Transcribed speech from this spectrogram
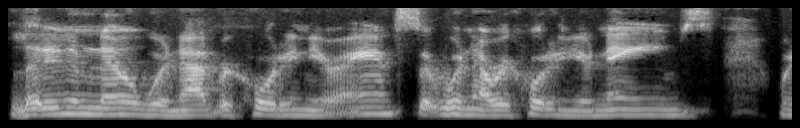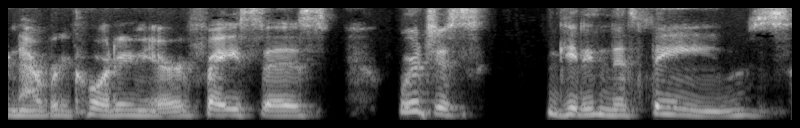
letting them know we're not recording your answer, we're not recording your names, we're not recording your faces. We're just getting the themes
